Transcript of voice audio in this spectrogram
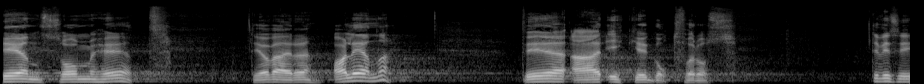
Ensomhet, det å være alene, det er ikke godt for oss. Det vil si,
